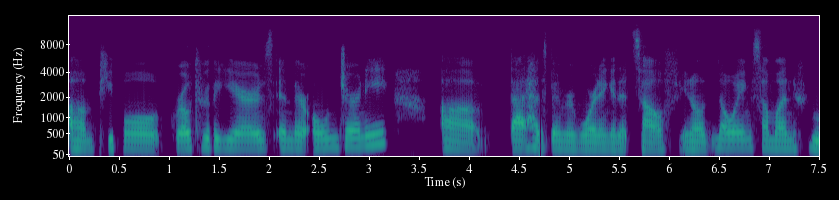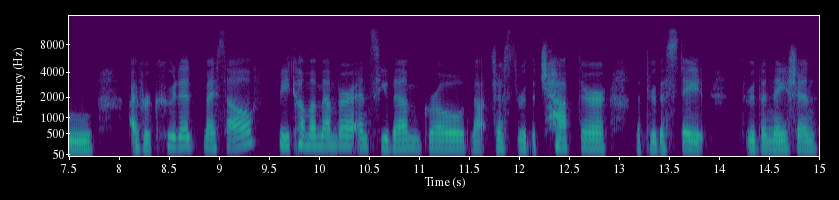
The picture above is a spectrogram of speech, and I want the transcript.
um, people grow through the years in their own journey uh, that has been rewarding in itself you know knowing someone who i've recruited myself become a member and see them grow not just through the chapter but through the state through the nation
